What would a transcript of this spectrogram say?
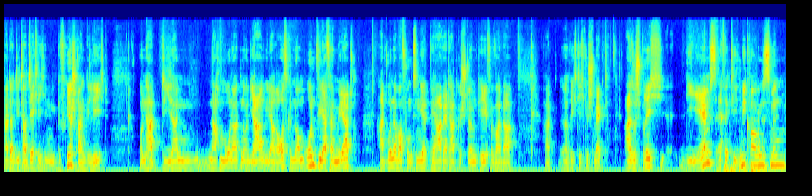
Hat er die tatsächlich in den Gefrierschrank gelegt und hat die dann nach Monaten und Jahren wieder rausgenommen und wieder vermehrt. Hat wunderbar funktioniert. pH-Wert hat gestimmt, Hefe war da, hat äh, richtig geschmeckt. Also sprich, die EMs, effektiv Mikroorganismen,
